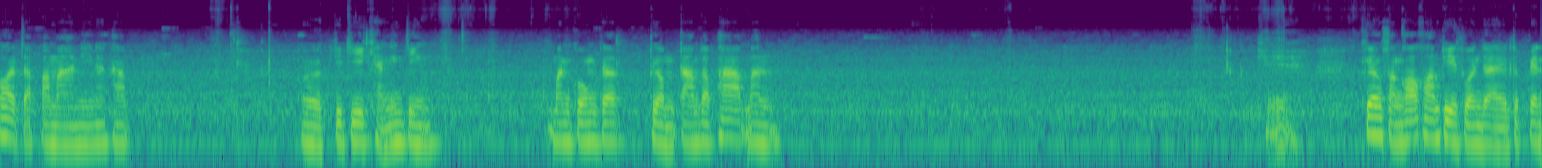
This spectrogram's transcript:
ก็จะประมาณนี้นะครับเออ PTT แข็งจริง ๆ มันคงจะเสื่อมตามสภาพมัน โอ เคเครื่องสังเคราะห์ความถี่ส่วนใหญ่จะเป็น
